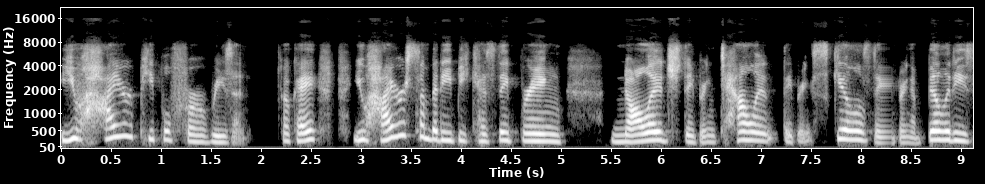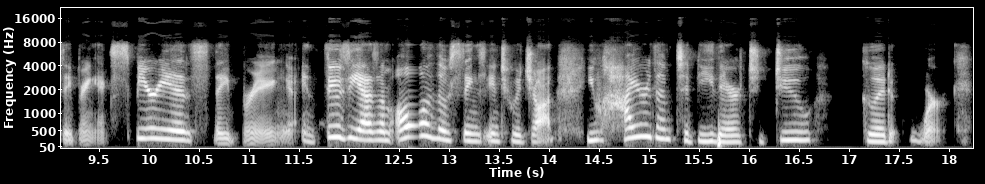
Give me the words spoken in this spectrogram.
you hire people for a reason. Okay. You hire somebody because they bring knowledge, they bring talent, they bring skills, they bring abilities, they bring experience, they bring enthusiasm, all of those things into a job. You hire them to be there to do good work.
